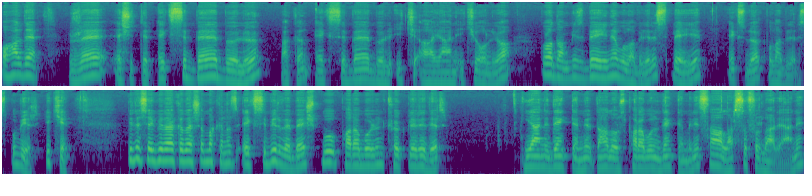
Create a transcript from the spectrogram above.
O halde r eşittir eksi b bölü bakın eksi b bölü 2a yani 2 oluyor. Buradan biz b'yi ne bulabiliriz? b'yi eksi 4 bulabiliriz. Bu 1. 2. Bir de sevgili arkadaşlar bakınız eksi 1 ve 5 bu parabolün kökleridir. Yani denklemi daha doğrusu parabolün denklemini sağlar sıfırlar yani.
